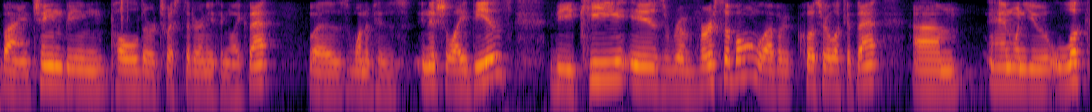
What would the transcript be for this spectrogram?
by a chain being pulled or twisted or anything like that was one of his initial ideas. The key is reversible. We'll have a closer look at that. Um, and when you look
